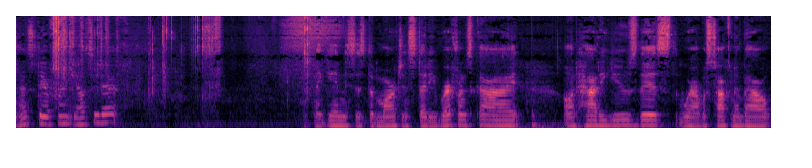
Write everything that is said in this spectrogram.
that's different. Y'all see that? Again, this is the margin study reference guide on how to use this, where I was talking about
